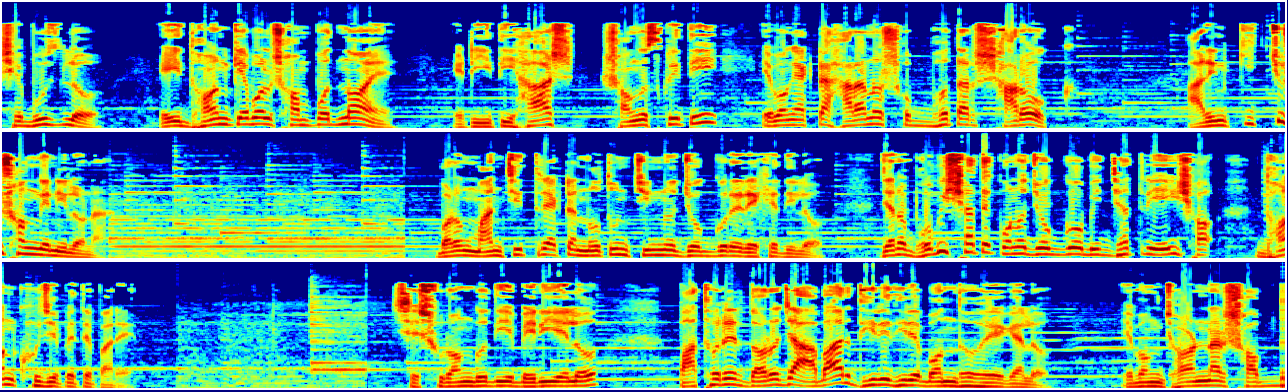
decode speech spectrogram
সে বুঝল, এই ধন কেবল সম্পদ নয় এটি ইতিহাস, সংস্কৃতি এবং একটা হারানো সভ্যতার স্মারক। আরিন কিচ্ছু সঙ্গে নিল না। বরং মানচিত্রে একটা নতুন চিহ্ন যোগ করে রেখে দিল, যেন ভবিষ্যতে কোনো যোগ্য বিদ্যাত্রী এই ধন খুঁজে পেতে পারে। সে সুরঙ্গ দিয়ে বেরিয়ে এলো, পাথরের দরজা আবার ধীরে ধীরে বন্ধ হয়ে গেল এবং ঝর্ণার শব্দ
